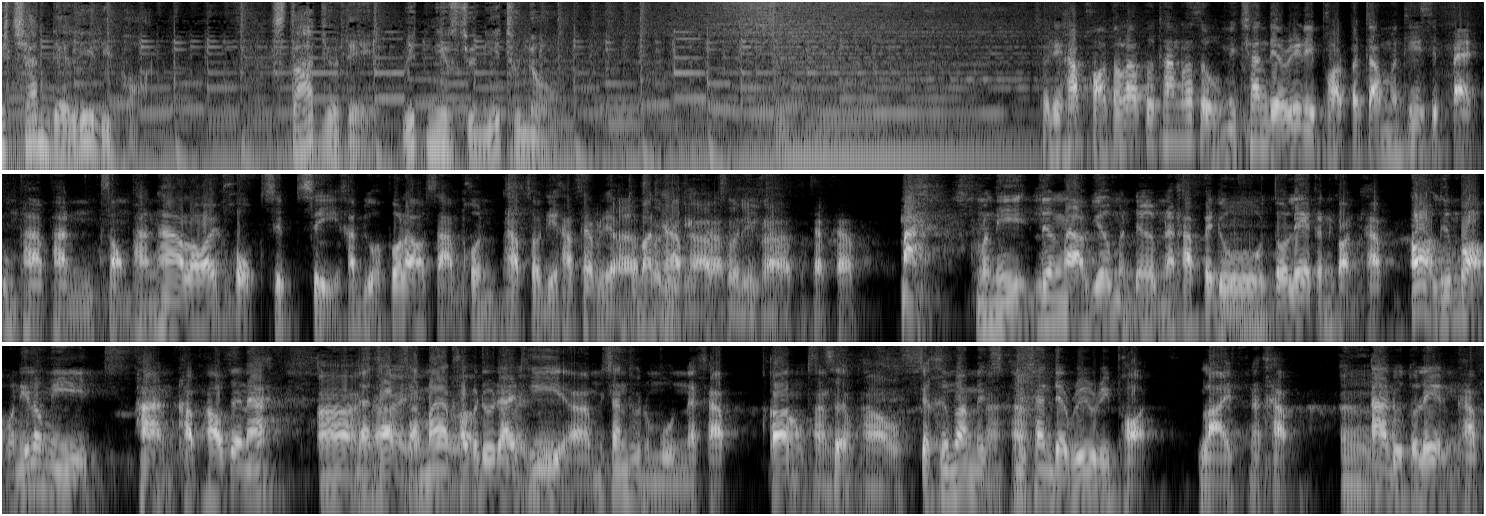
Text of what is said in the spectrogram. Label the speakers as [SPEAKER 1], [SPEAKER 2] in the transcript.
[SPEAKER 1] Mission Daily Report start your day with news you need to know
[SPEAKER 2] สวัสดีครับ ขอต้อนรับทุกท่านเข้าสู่ Mission Daily Report ประจำวันที่ 18 กุมภาพันธ์ 2564 ครับ อยู่กับพวกเรา 3 คนครับ สวัสดีครับแทบเดียวทุกท่านครับ
[SPEAKER 3] สวัสดีครับ
[SPEAKER 2] ครับครับ มา วันนี้เรื่องราวเยอะเหมือนเดิมนะครับ ไปดูตัวเลขกันก่อนครับอ้อลืมบอกวันนี้เรามีผ่าน Clubhouse ด้วยนะ
[SPEAKER 3] อ่า
[SPEAKER 2] นะครับ
[SPEAKER 3] ใช่
[SPEAKER 2] สามารถเข้าไปดูได้ที่อ่า Mission to the Moon นะครับ ก็
[SPEAKER 3] ต้องผ่าน Clubhouse
[SPEAKER 2] จะขึ้นว่า
[SPEAKER 3] นะฮะ
[SPEAKER 2] Mission Daily Report Live นะครับ
[SPEAKER 3] เออ
[SPEAKER 2] อ่าดูตัวเลขกันครับ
